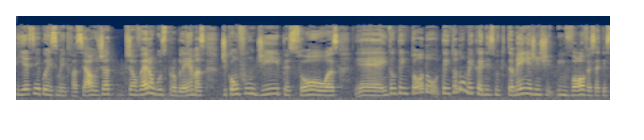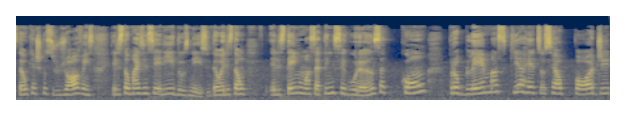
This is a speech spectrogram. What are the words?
E esse reconhecimento facial já, já houveram alguns problemas de confundir pessoas. É, então tem todo, tem todo um mecanismo que também a gente envolve essa questão, que acho que os jovens eles estão mais inseridos nisso. Então eles estão eles têm uma certa insegurança com problemas que a rede social pode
